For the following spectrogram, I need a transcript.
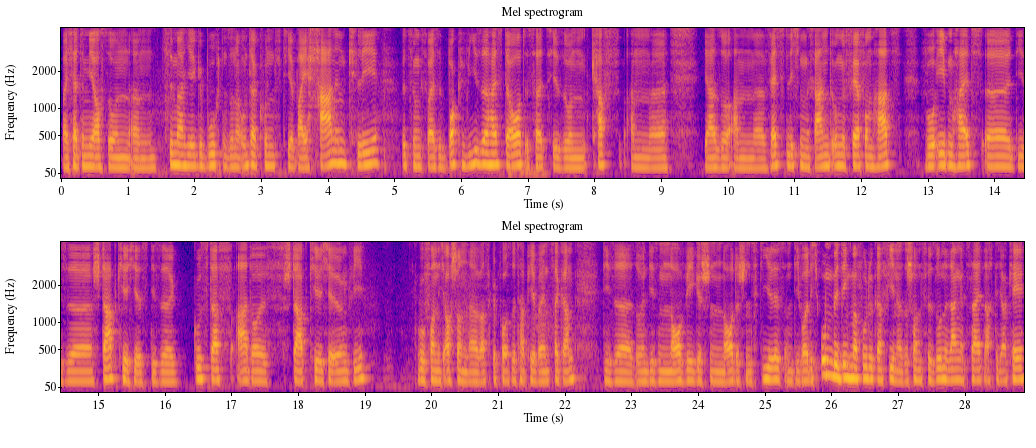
Weil ich hatte mir auch so ein ähm, Zimmer hier gebucht in so einer Unterkunft hier bei Hahnenklee, beziehungsweise Bockwiese heißt der Ort, ist halt hier so ein Kaff am, äh, ja, so am äh, westlichen Rand ungefähr vom Harz, wo eben halt äh, diese Stabkirche ist, diese Gustav Adolf Stabkirche irgendwie wovon ich auch schon äh, was gepostet habe hier bei Instagram, diese so in diesem norwegischen, nordischen Stil ist und die wollte ich unbedingt mal fotografieren. Also schon für so eine lange Zeit dachte ich, okay,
